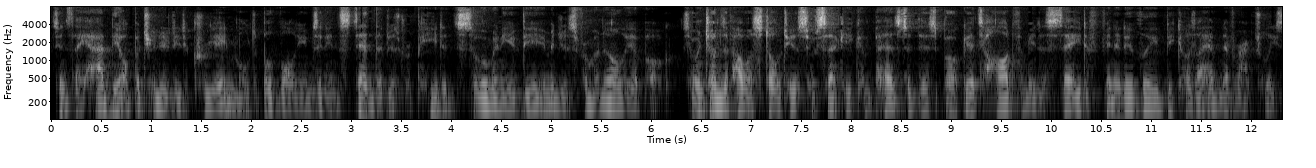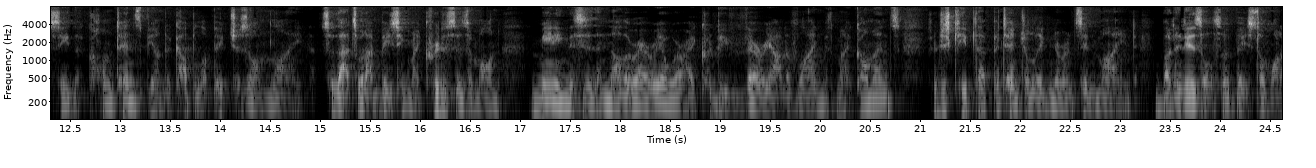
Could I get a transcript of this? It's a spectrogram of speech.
since they had the opportunity to create multiple volumes and instead they've just repeated so many of the images from an earlier book. So, in terms of how Astoltia Soseki compares to this book, it's hard for me to say definitively because I have never actually seen the contents beyond a couple of pictures online. So, that's what I'm basing my criticism on, meaning this is another area where I could be very out of line with my comments, so just keep that potential ignorance in mind. But it is also based on what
